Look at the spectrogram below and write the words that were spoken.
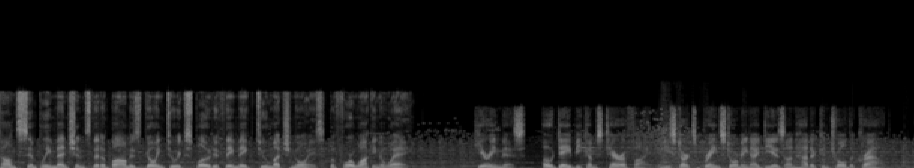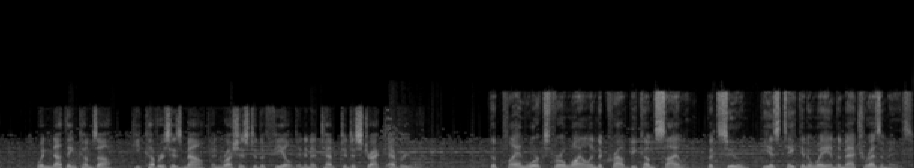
Kong simply mentions that a bomb is going to explode if they make too much noise, before walking away. Hearing this, oh O'Day becomes terrified and he starts brainstorming ideas on how to control the crowd. When nothing comes up, he covers his mouth and rushes to the field in an attempt to distract everyone. The plan works for a while and the crowd becomes silent, but soon, he is taken away and the match resumes.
